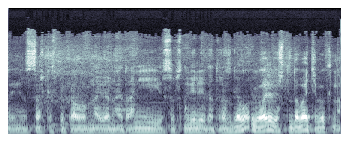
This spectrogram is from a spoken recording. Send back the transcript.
да, с Сашкой Спекаловым, наверное, это они, собственно, вели этот разговор, говорили, что давайте вы к нам.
